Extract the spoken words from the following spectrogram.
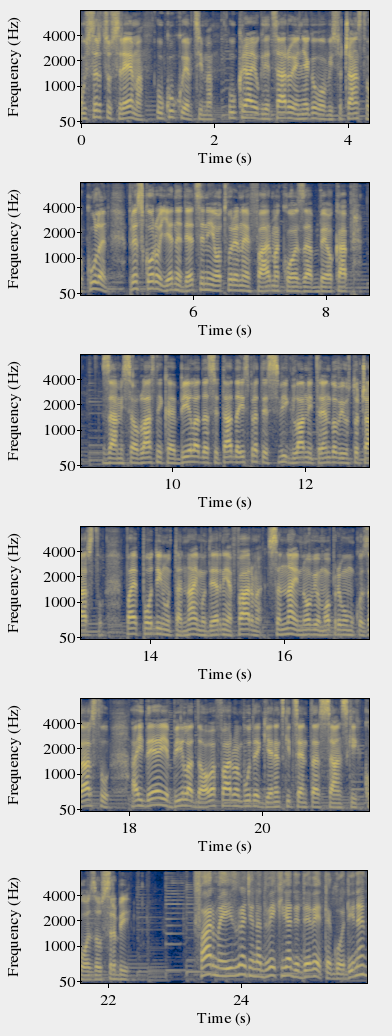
U srcu Srema, u Kukujevcima, u kraju gdje caruje njegovo visočanstvo Kulen, pre skoro jedne decenije otvorena je farma koza Beokapra. Zamisao vlasnika je bila da se tada isprate svi glavni trendovi u stočarstvu, pa je podignuta najmodernija farma sa najnovijom opremom u kozarstvu, a ideja je bila da ova farma bude genetski centar sanskih koza u Srbiji. Farma je izgrađena 2009. godine.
